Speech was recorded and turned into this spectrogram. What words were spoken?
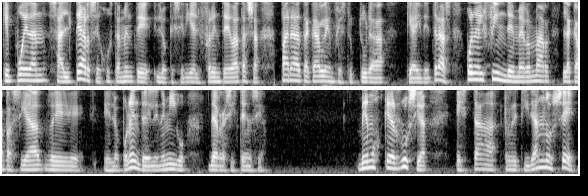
que puedan saltearse justamente lo que sería el frente de batalla para atacar la infraestructura que hay detrás, con el fin de mermar la capacidad del el oponente, del enemigo, de resistencia. Vemos que Rusia está retirándose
